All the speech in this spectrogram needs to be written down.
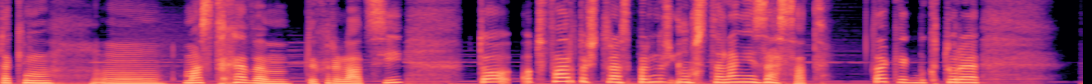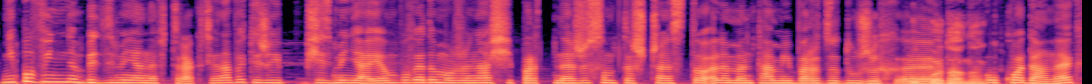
takim mm, must have'em tych relacji, to otwartość, transparentność i ustalanie zasad, tak, jakby które nie powinny być zmieniane w trakcie, nawet jeżeli się zmieniają, bo wiadomo, że nasi partnerzy są też często elementami bardzo dużych e, układanek. układanek.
